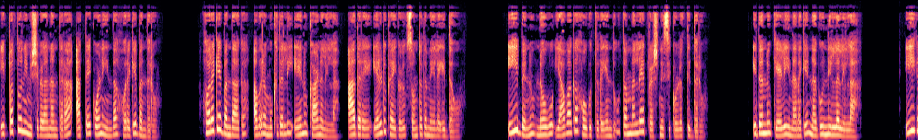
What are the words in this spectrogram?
ಇಪ್ಪತ್ತು ನಿಮಿಷಗಳ ನಂತರ ಅತ್ತೆ ಕೋಣೆಯಿಂದ ಹೊರಗೆ ಬಂದರು. ಹೊರಗೆ ಬಂದಾಗ ಅವರ ಮುಖದಲ್ಲಿ ಏನೂ ಕಾಣಲಿಲ್ಲ, ಆದರೆ ಎರಡು ಕೈಗಳು ಸೊಂಟದ ಮೇಲೆ ಇದ್ದವು. ಈ ಬೆನ್ನು ನೋವು ಯಾವಾಗ ಹೋಗುತ್ತದೆ ಎಂದು ತಮ್ಮಲ್ಲೇ ಪ್ರಶ್ನಿಸಿಕೊಳ್ಳುತ್ತಿದ್ದರು. ಇದನ್ನು ಕೇಳಿ ನನಗೆ ನಗು ನಿಲ್ಲಲಿಲ್ಲ. ಈಗ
